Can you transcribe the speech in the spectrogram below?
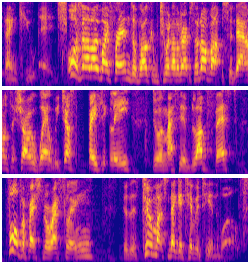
Thank you, Edge. Also, hello, my friends, and welcome to another episode of Ups and Downs, the show where we just basically do a massive love fest for professional wrestling because there's too much negativity in the world.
